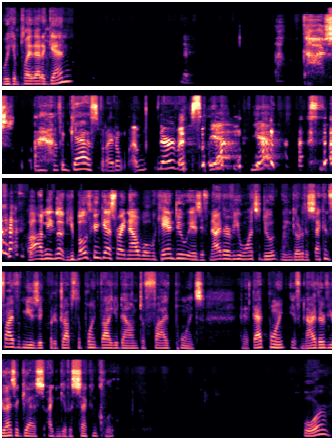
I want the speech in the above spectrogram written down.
We can play that again. Nope. Gosh, I have a guess, but I don't. I'm nervous. Yeah, yeah. Uh, I mean, look, you both can guess right now. What we can do is, if neither of you wants to do it, we can go to the second five of music, but it drops the point value down to five points. And at that point, if neither of you has a guess, I can give a second clue. Or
